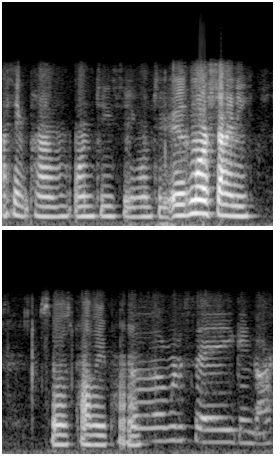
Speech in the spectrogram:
I think prime. One, two, three, one, two. It was more shiny. So it's probably a prime. Uh, I'm gonna say Gengar.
